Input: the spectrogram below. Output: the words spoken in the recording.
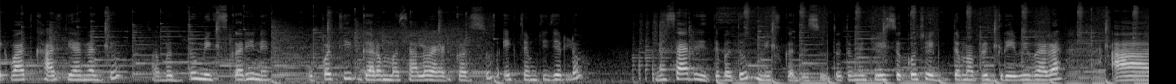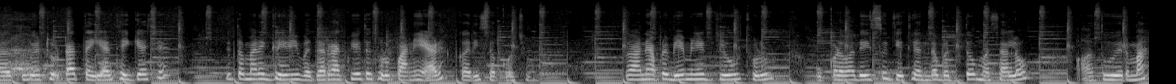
એક વાત ખાસ ધ્યાન રાખજો. આ બધું મિક્સ કરીને ઉપરથી ગરમ મસાલો એડ કરશું, એક ચમચી જેટલો. અને સારી રીતે બધું મિક્સ કરી દઈશું. તો તમે જોઈ શકો છો, એકદમ આપણે ગ્રેવીવાળા આ તુવેર ઠોટા તૈયાર થઈ ગયા છે. જો તમારે ગ્રેવી વધારે રાખવી હોય તો થોડું પાણી એડ કરી શકો છો. તો આને આપણે બે મિનિટ જેવું થોડું ઉકળવા દઈશું, જેથી અંદર બધો મસાલો તુવેરમાં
